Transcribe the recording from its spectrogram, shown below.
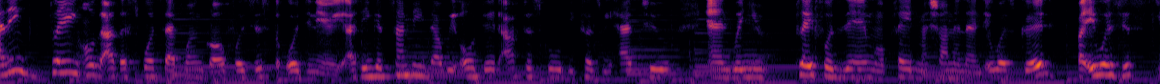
I think playing all the other sports that weren't golf was just the ordinary. I think it's something that we all did after school because we had to. And when you played for Zim or played Mashonaland, it was good. But it was just,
